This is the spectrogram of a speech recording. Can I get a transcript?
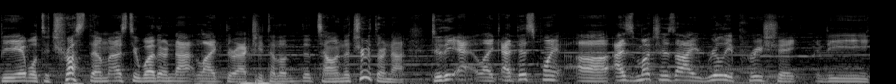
be able to trust them as to whether or not like they're actually tell telling the truth or not. Do they like at this point? Uh, as much as I really appreciate the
